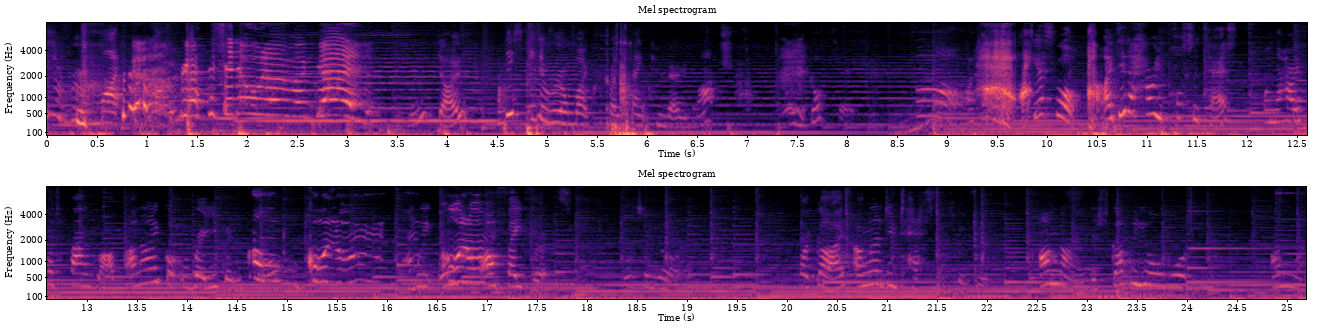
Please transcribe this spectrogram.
is a real microphone. we have to say it all over again. you don't. This is a real microphone, thank you very much. You got it. Oh, I guess what? I did a Harry Potter test on the Harry Potter fan club and I got Ravenclaw. Oh, Gollum. We all have our favourites. What are yours? Right, guys, I'm gonna do tests with you. Unknown, discover your one. Unknown,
